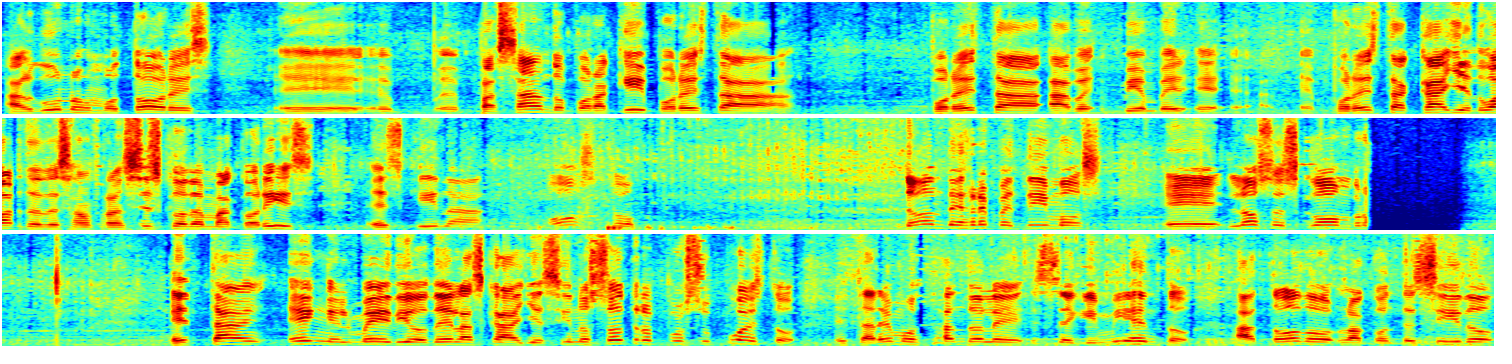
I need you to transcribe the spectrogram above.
algunos motores eh, pasando por aquí, por esta por esta, por esta calle Duarte de San Francisco de Macorís, esquina Hosto, donde repetimos los escombros están en el medio de las calles y nosotros por supuesto estaremos dándole seguimiento a todo lo acontecido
